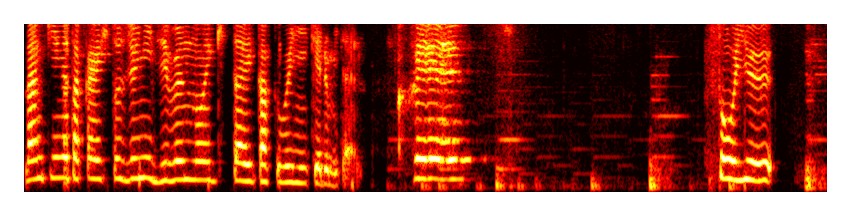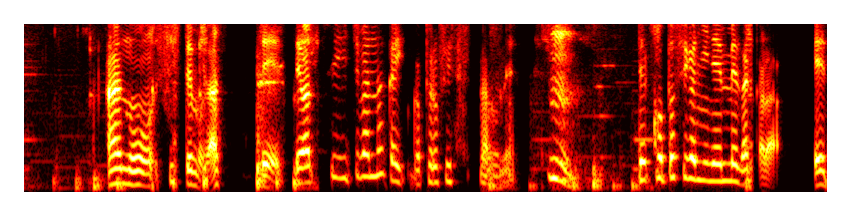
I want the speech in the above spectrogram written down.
ランキングが高い人順に自分の行きたい学部に行けるみたいなへえ。そういうあのシステムがあってで私一番仲いい子がプロフィスなのねうん。で今年が2年目だからえっ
